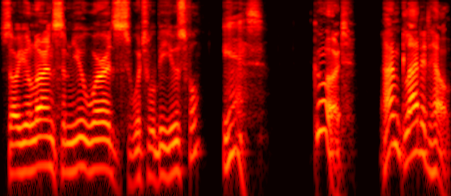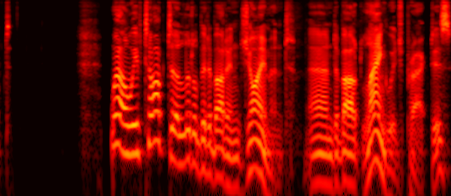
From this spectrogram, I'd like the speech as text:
So you learned some new words which will be useful? Yes. Good. I'm glad it helped. Well, we've talked a little bit about enjoyment and about language practice.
